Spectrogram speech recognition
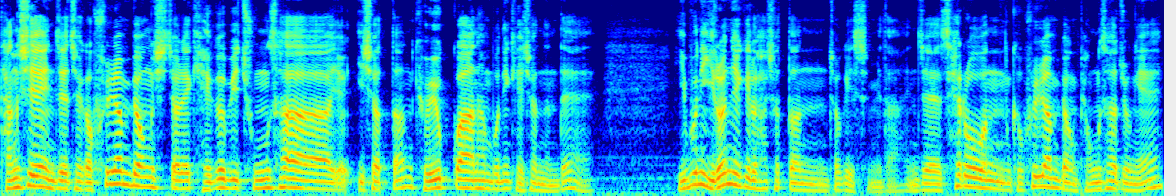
당시에 이제 제가 훈련병 시절에 계급이 중사이셨던 교육관 한 분이 계셨는데 이분이 이런 얘기를 하셨던 적이 있습니다. 이제 새로운 그 훈련병 병사 중에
